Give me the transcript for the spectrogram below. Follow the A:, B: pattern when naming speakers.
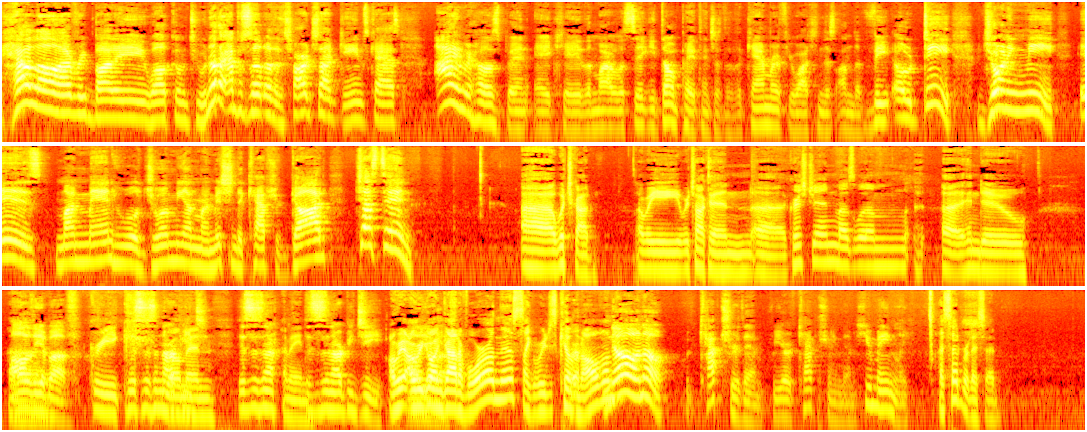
A: Hello, everybody. Welcome to another episode of the Charge Shot Games Cast. I am your host, Ben, aka The Marvelous Iggy. Don't pay attention to the camera if you're watching this on the VOD. Joining me is my man who will join me on my mission to capture God, Justin.
B: Uh, which god? Are we? We're talking uh, Christian, Muslim, uh, Hindu,
A: All of the above.
B: Greek,
A: This is an
B: Roman.
A: RPG. This is an. I
B: mean-
A: mean, this is an RPG.
B: Are we? Are
A: All
B: we going
A: above.
B: God of War on this? Like, are we just killing all of them?
A: No, no. Capture them. We are capturing them humanely.
B: I said what I said.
